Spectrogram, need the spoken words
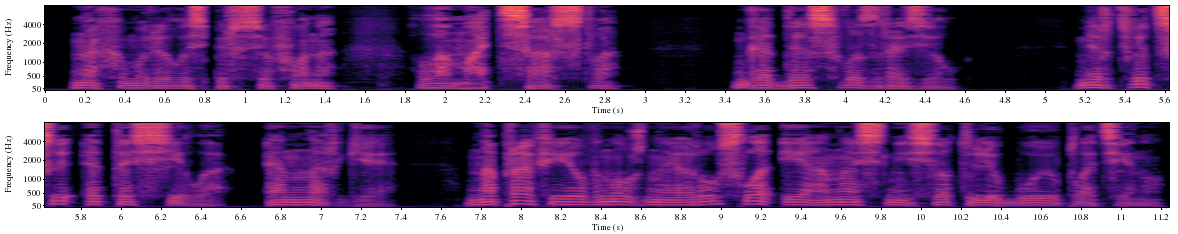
— нахмурилась Персефона ломать царство?» Гадес возразил. «Мертвецы — это сила, энергия. Направь ее в нужное русло, и она снесет любую плотину.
